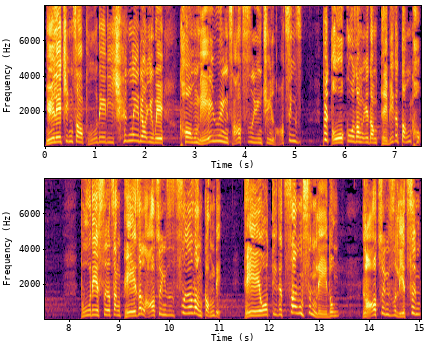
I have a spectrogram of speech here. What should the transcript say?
原来今朝部队里请来了一位抗美援朝志愿军老战士，被大搞上一堂特别的党课。部队首长陪着老战士走上讲台，台下底的掌声雷动，老战士立正，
